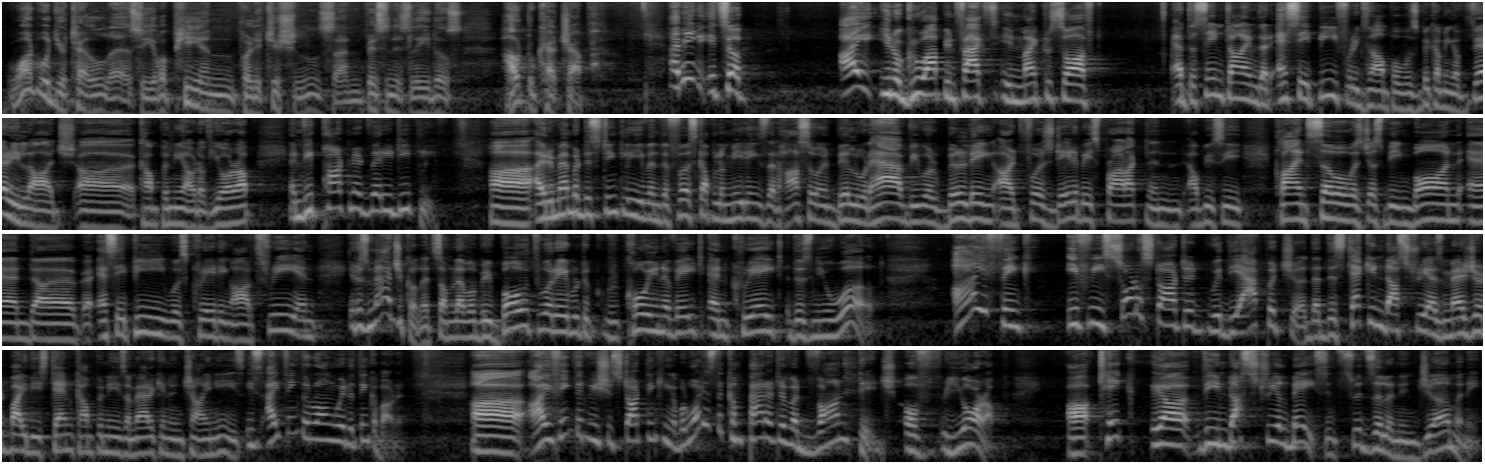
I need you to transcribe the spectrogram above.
What would you tell uh, the European politicians and business leaders how to catch up? I mean, it's a, I, you know, grew up, in fact, in Microsoft at the same time that SAP, for example, was becoming a very large uh, company out of Europe, and we partnered very deeply. Uh, I remember distinctly even the first couple of meetings that Hasso and Bill would have. We were building our first database product, and obviously, client server was just being born, and uh, SAP was creating R3, and it was magical at some level. We both were able to co innovate and create this new world. I think if we sort of started with the aperture that this tech industry, as measured by these 10 companies, American and Chinese, is, I think, the wrong way to think about it. Uh, I think that we should start thinking about what is the comparative advantage of Europe. Uh, take uh, the industrial base in Switzerland, in Germany.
